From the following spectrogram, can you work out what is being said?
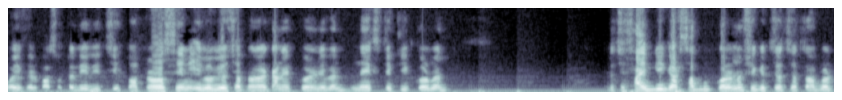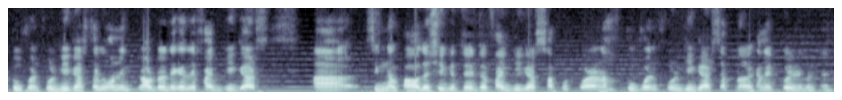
ওয়াইফাই এর পাসওয়ার্ডটা দিয়ে দিচ্ছি। তো আপনারা সেম এইভাবে হচ্ছে আপনারা কানেক্ট করে নেবেন। নেক্সটে ক্লিক করবেন। হচ্ছে ফাইভ গিগার সাপোর্ট করে না, সেক্ষেত্রে হচ্ছে আপনার টু পয়েন্ট ফোর গিগার্স থাকবে। অনেক রাউটার দেখা যায় ফাইভ গিগার্স সিগন্যাল পাওয়া যায় সেক্ষেত্রে এটা ফাইভ গিগার সাপোর্ট করে না। টু পয়েন্ট ফোর গিগার্স আপনারা কানেক্ট করে নেবেন হ্যাঁ?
